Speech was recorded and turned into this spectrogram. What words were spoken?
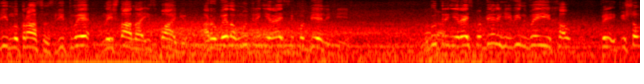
длінну трасу з Літви, не йшла на Іспанію, а робила внутрішні рейси по Бельгії. Внутрішній рейс по Бельгії він виїхав, пішов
